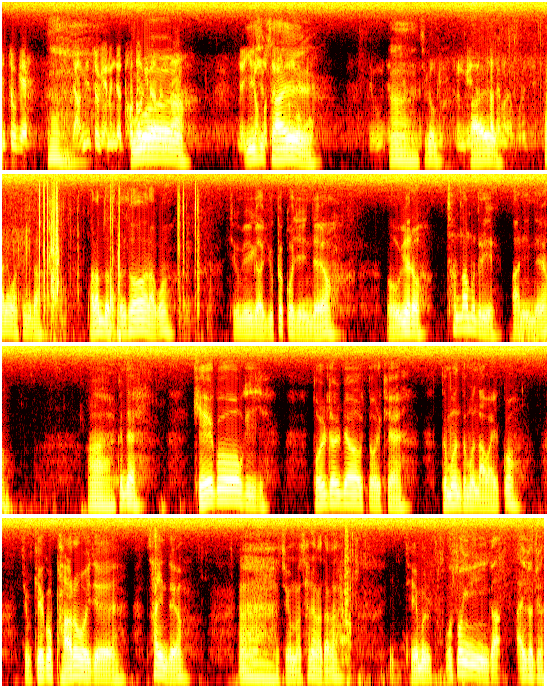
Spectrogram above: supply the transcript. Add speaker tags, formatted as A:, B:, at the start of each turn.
A: 이쪽에
B: 아,
A: 양지 쪽에는 이제
B: 9월
A: 더덕이라든가 이제 이런 것들이
B: 24일
A: 있는 거고, 이제
B: 아, 지금
A: 그런 게- 가을. 하고 그러지.
B: 산에 왔습니다. 바람도 선선하고 지금 여기가 600고지인데요. 어, 의외로 참나무들이 많이 있네요. 아 근데 계곡이 돌절벽도 이렇게 드문드문 나와 있고 지금 계곡 바로 이제 사이인데요. 아 지금 산행하다가 이 대물 꽃송이가 아 이거 저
